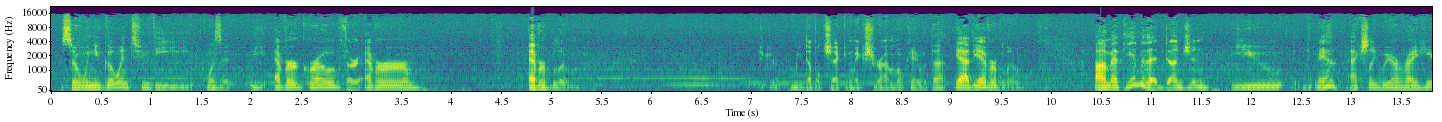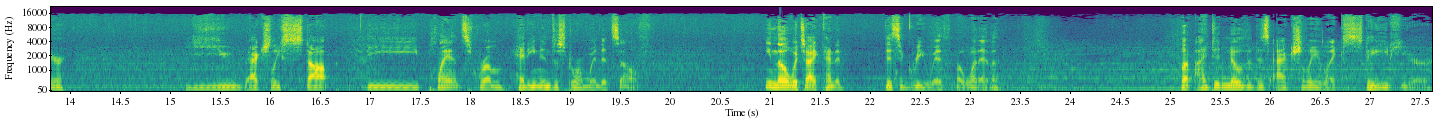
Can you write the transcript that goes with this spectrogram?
So when you go into the, was it the Evergrowth or Ever, Everbloom? Let me double check and make sure I'm okay with that. Yeah, the Everbloom. Um, at the end of that dungeon, you, yeah, actually we are right here. You actually stop the plants from heading into Stormwind itself. You know, which I kind of disagree with, but whatever. But I didn't know that this actually, like, stayed here.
